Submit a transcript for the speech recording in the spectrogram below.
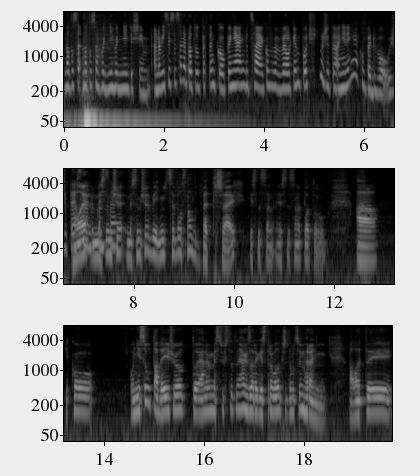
na, to se, na to se hodně, hodně těším. A navíc, jestli se nepletu, tak ten koup je nějak docela jako ve velkém počtu, že to ani není jako ve dvou, že to je Ale dokonce... myslím, že, myslím, že v jedničce byl snad ve třech, jestli se, jestli se nepletu. A jako oni jsou tady, že jo, to já nevím, jestli už jste to nějak zaregistrovali při tom svém hraní, ale ty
